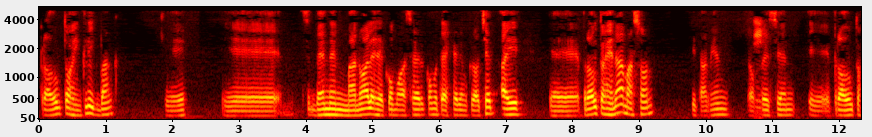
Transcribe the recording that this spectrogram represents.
productos en Clickbank que eh, venden manuales de cómo hacer, cómo tejer un crochet. Hay eh, productos en Amazon que también ofrecen eh, productos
